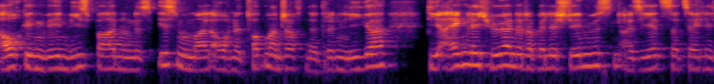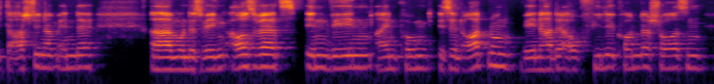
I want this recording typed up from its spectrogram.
auch gegen Wien Wiesbaden und es ist nun mal auch eine Top-Mannschaft in der dritten Liga, die eigentlich höher in der Tabelle stehen müssten, als sie jetzt tatsächlich dastehen am Ende. Ähm, und deswegen auswärts in Wien ein Punkt ist in Ordnung. Wien hatte auch viele Konterchancen,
